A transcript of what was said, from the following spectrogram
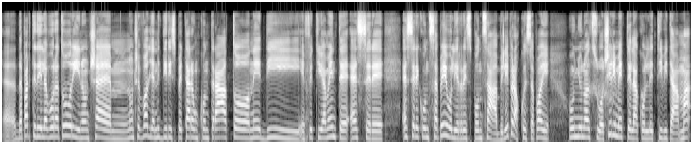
eh, da parte dei lavoratori non c'è, mh, non c'è voglia né di rispettare un contratto né di effettivamente essere, essere consapevoli e responsabili, però questo poi ognuno al suo, ci rimette la collettività, ma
